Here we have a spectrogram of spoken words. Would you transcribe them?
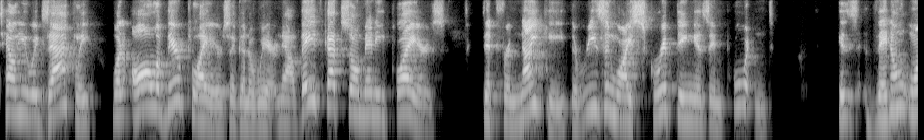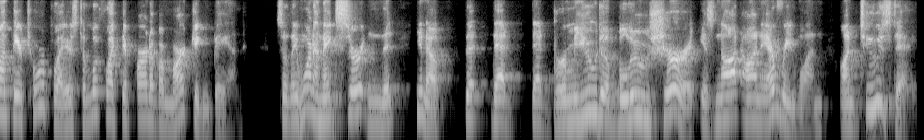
tell you exactly what all of their players are going to wear. Now, they've got so many players that for Nike, the reason why scripting is important is they don't want their tour players to look like they're part of a marching band. So they want to make certain that, you know, that that that Bermuda blue shirt is not on everyone on Tuesday.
